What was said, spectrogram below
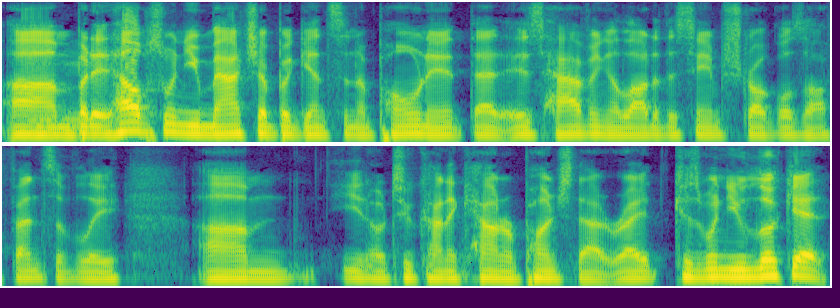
um, mm-hmm. but it helps when you match up against an opponent that is having a lot of the same struggles offensively, um, you know, to kind of counterpunch that, right? Because when you look at,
